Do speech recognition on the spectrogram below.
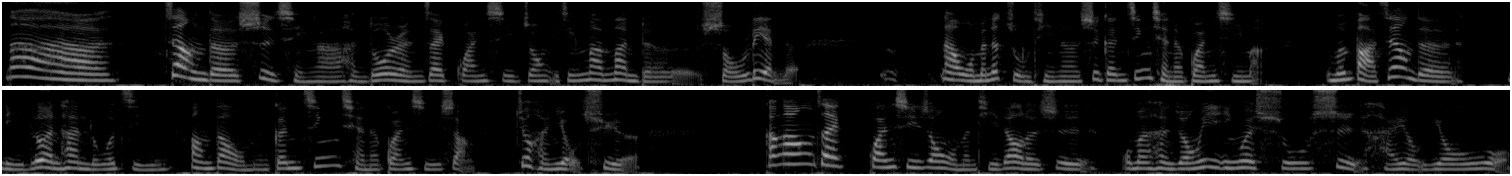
那这样的事情啊，很多人在关系中已经慢慢的熟练了。那我们的主题呢，是跟金钱的关系嘛？我们把这样的理论和逻辑放到我们跟金钱的关系上，就很有趣了。刚刚在关系中，我们提到的是，我们很容易因为舒适还有优渥，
